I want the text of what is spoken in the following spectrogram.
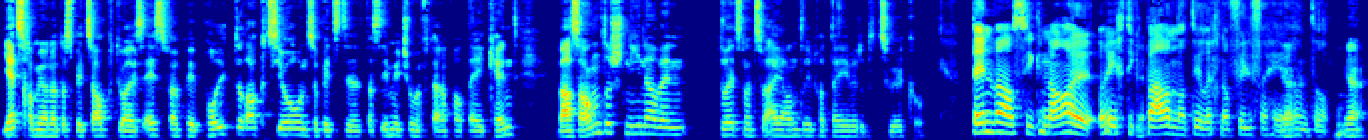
Jetzt kann man ja noch das bisschen abtun als SVP-Polteraktion, so ein bisschen das Image, das man auf dieser Partei kennt. Was anders, Nina, wenn du jetzt noch zwei andere Parteien wieder dazukommen? Dann war das Signal Richtung ja. Bern natürlich noch viel verheerender. Ja. ja.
